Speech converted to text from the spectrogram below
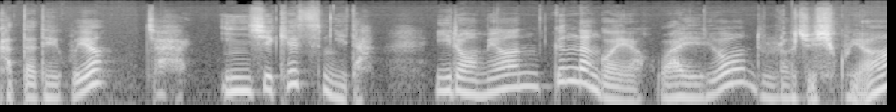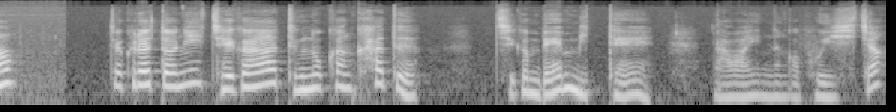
갖다 대고요. 자, 인식했습니다. 이러면 끝난 거예요. 완료 눌러주시고요. 자, 그랬더니 제가 등록한 카드 지금 맨 밑에 나와 있는 거 보이시죠?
